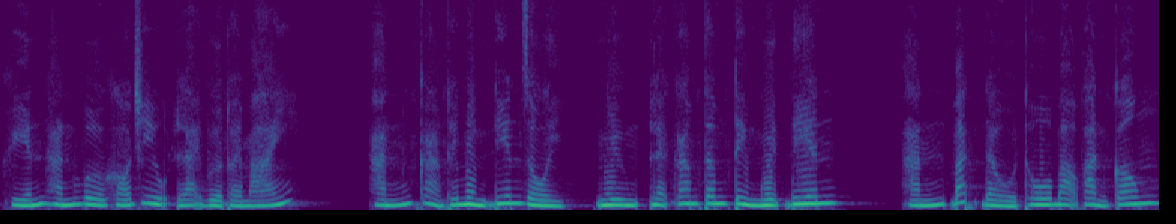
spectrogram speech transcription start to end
khiến hắn vừa khó chịu lại vừa thoải mái. Hắn cảm thấy mình điên rồi, nhưng lại cam tâm tình nguyện điên. Hắn bắt đầu thô bạo phản công.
